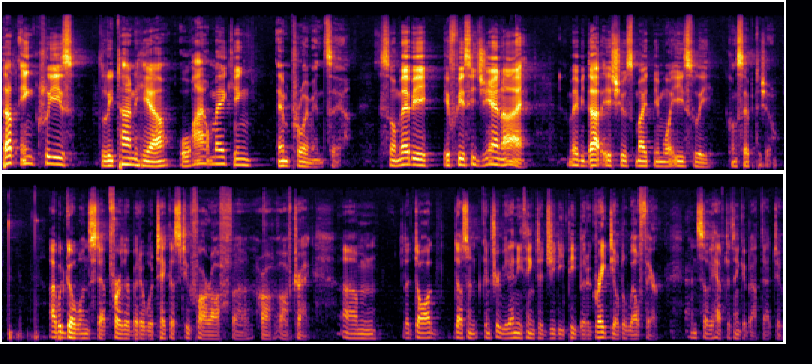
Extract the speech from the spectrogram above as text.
that increase the return here while making employment there. So maybe if we see GNI, maybe that issues might be more easily conceptual. I would go one step further, but it would take us too far off, uh, off track. Um, the dog doesn't contribute anything to GDP, but a great deal to welfare. And so we have to think about that too.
